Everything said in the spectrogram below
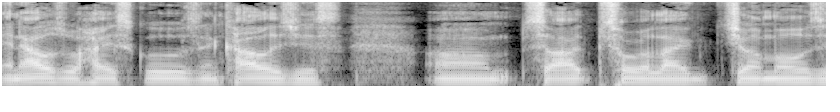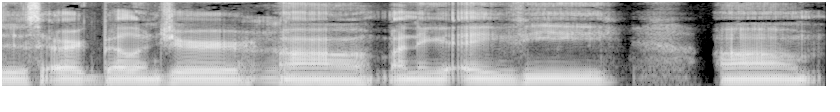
and I was with high schools and colleges. Um, so I toured like Joe Moses, Eric Bellinger, um, my nigga AV um,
